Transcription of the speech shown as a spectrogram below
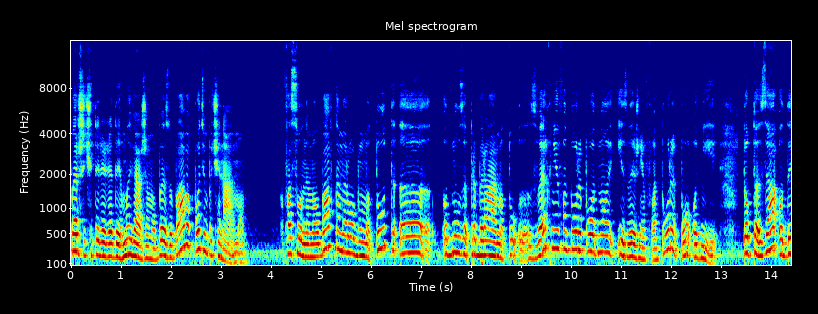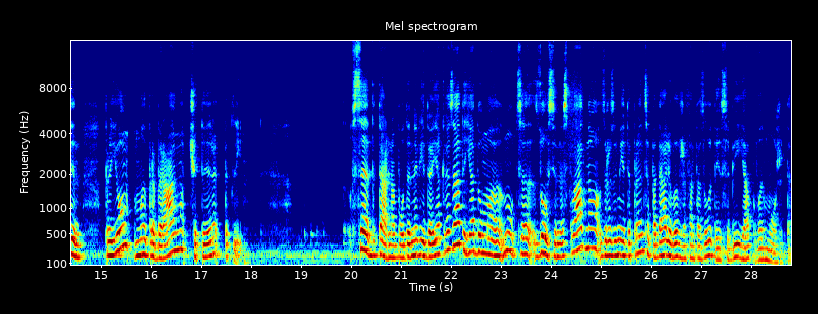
перші чотири ряди ми в'яжемо без убавок, потім починаємо. Фасонними убавками робимо тут е, одну прибираємо ту, з верхньої фантури по одної і з нижньої фантури по одній. Тобто за один прийом ми прибираємо 4 петлі. Все детально буде на відео, як в'язати. Я думаю, ну, це зовсім не складно. Зрозуміти принцип, а далі ви вже фантазуєте і собі, як ви можете.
